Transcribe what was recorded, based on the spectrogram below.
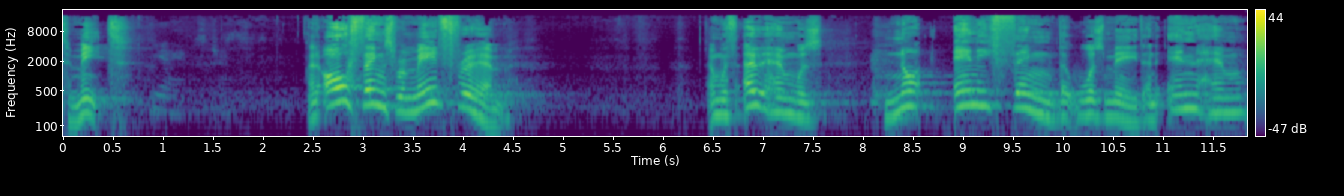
to meet. And all things were made through him. And without him was not anything that was made. And in him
